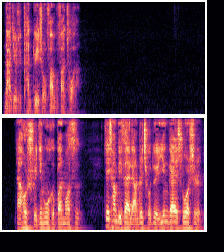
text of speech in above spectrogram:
那就是看对手犯不犯错了。然后水晶宫和伯恩茅斯这场比赛，两支球队应该说是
